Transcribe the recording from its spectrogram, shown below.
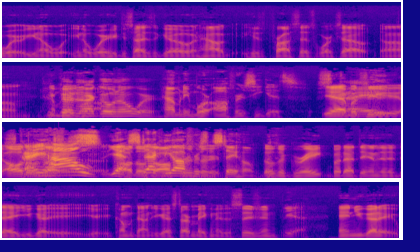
where you know wh- you know where he decides to go and how his process works out. Um, He because- better not go nowhere. How many more offers he gets? Yeah, but see, all stay those house. all Yeah, those stack the offers are- and stay home. Those are great, but at the end of the day, you got you're coming down. You got to start making a decision, Yeah. and you got to,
